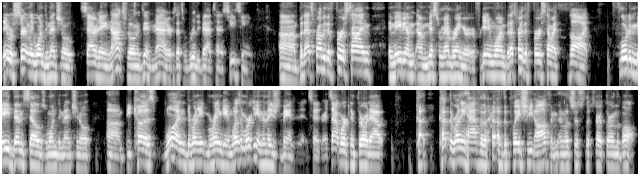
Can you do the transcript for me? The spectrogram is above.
They were certainly one dimensional Saturday in Knoxville, and it didn't matter because that's a really bad Tennessee team. Um, but that's probably the first time, and maybe I'm, I'm misremembering or, or forgetting one, but that's probably the first time I thought Florida made themselves one dimensional um, because one, the running running game wasn't working, and then they just abandoned it and said, "It's not working, throw it out." Cut cut the running half of the, of the play sheet off and, and let's just start throwing the ball.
